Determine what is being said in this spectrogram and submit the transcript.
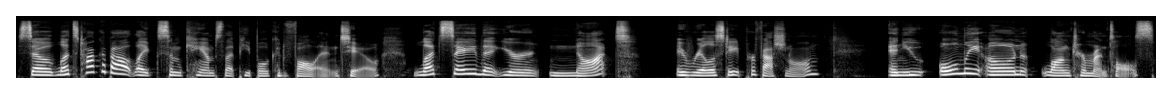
So let's talk about like some camps that people could fall into. Let's say that you're not a real estate professional and you only own long term rentals,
